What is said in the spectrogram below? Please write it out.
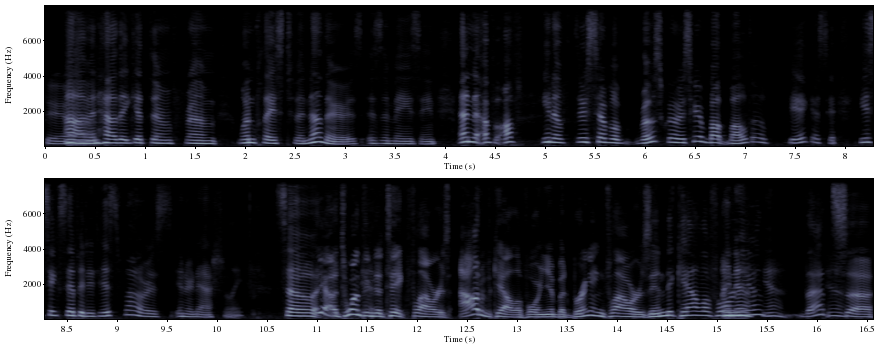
Yeah. Um, and how they get them from one place to another is, is amazing. And of, of, you know, there's several rose growers here. Bob Baldo Villegas, he's exhibited his flowers internationally. So Yeah, it's one thing to take flowers out of California, but bringing flowers into California, yeah, that's uh,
